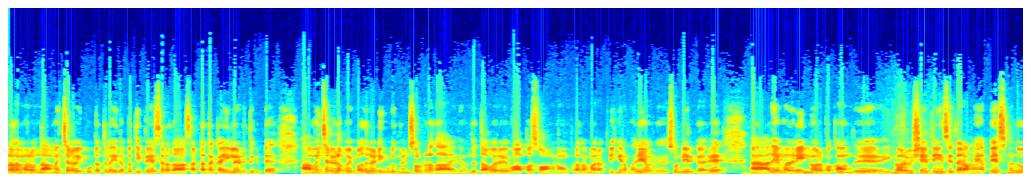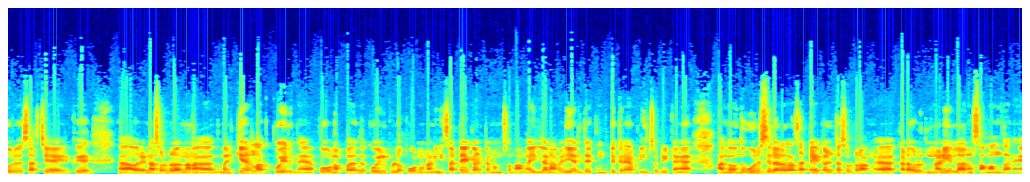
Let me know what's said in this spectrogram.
பிரதமர் வந்து அமைச்சரவை கூட்டத்துல இதை பத்தி பேசுறதா சட்டத்தை கையில எடுத்துக்கிட்டு அமைச்சர்களை போய் பதிலடி கொடுங்கன்னு சொல்றதா இது வந்து தவறு. வாபஸ் வாங்கணும் பிரதமர் அப்படிங்கிற மாதிரி அவர் சொல்லியிருக்காரு. அதே மாதிரி இன்னொரு பக்கம் வந்து இன்னொரு விஷயத்தையும் சித்தராமையா பேசினது ஒரு சர்ச்சையா இருக்கு அஹ் அவர் என்ன சொல்றாருன்னா நான் இந்த மாதிரி கேரளாக்கு போயிருந்தேன். போனப்ப இந்த கோயிலுக்குள்ள போகணும்னா நீங்க சட்டையை கழட்டணும்னு சொன்னாங்க. இல்ல நான் வெளியே இருந்தே கும்பிட்டுக்கிறேன் அப்படின்னு சொல்லிட்டேன். அங்க வந்து ஒரு சிலரை தான் சட்டையை கழட்ட சொல்றாங்க. கடவுளுக்கு முன்னாடி எல்லாரும் சமம் தானே?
